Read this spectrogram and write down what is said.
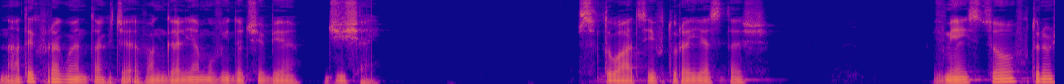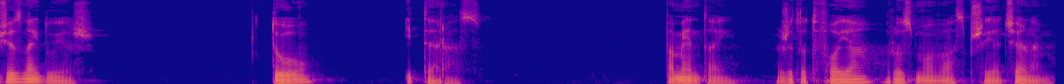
na tych fragmentach, gdzie Ewangelia mówi do ciebie dzisiaj. W sytuacji, w której jesteś, w miejscu, w którym się znajdujesz, tu i teraz. Pamiętaj, że to Twoja rozmowa z przyjacielem.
